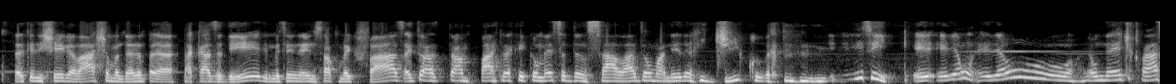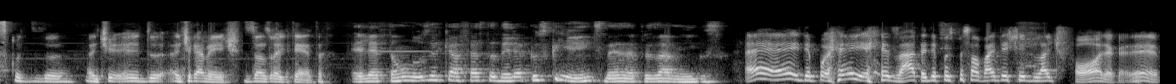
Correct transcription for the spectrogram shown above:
Até que ele chega lá, chama a pra, pra casa dele, mas ele, ele, não sabe como é que faz. Aí tem uma, tem uma parte lá que ele começa a dançar lá de uma maneira ridícula. e, e sim, ele, ele, é, um, ele é, o, é o nerd clássico do, anti, do, antigamente, dos anos 80. Ele é tão loser que a festa dele é pros clientes, né? É pros amigos. É, é, e depois, é, é, exato, aí depois o pessoal vai deixar ele do lado de fora, cara. É.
